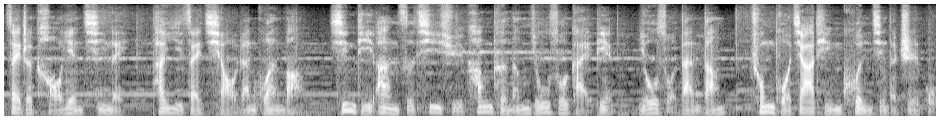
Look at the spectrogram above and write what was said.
在这考验期内，她亦在悄然观望。心底暗自期许康特能有所改变，有所担当，冲破家庭困境的桎梏，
